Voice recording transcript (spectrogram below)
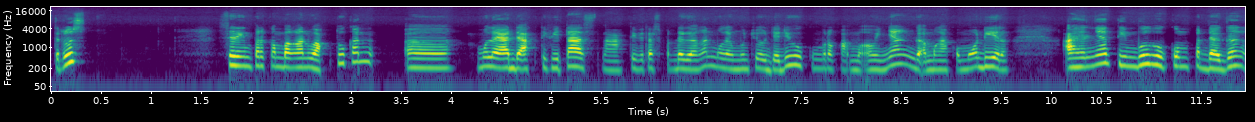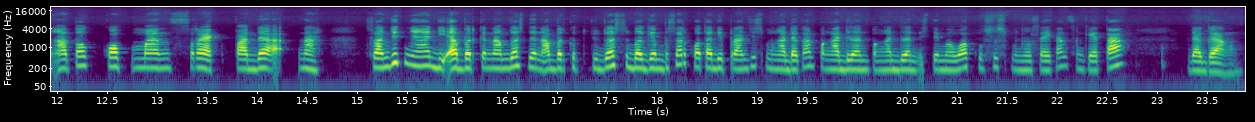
terus sering perkembangan waktu kan uh, mulai ada aktivitas. Nah, aktivitas perdagangan mulai muncul. Jadi hukum Romawinya nggak mengakomodir. Akhirnya timbul hukum pedagang atau Kopmansrek pada nah Selanjutnya, di abad ke-16 dan abad ke-17, sebagian besar kota di Prancis mengadakan pengadilan-pengadilan istimewa khusus menyelesaikan sengketa dagang.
